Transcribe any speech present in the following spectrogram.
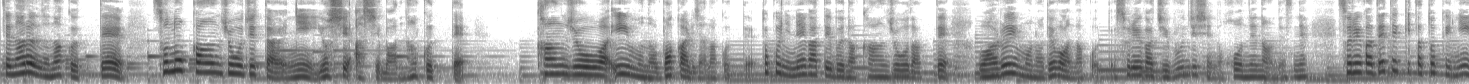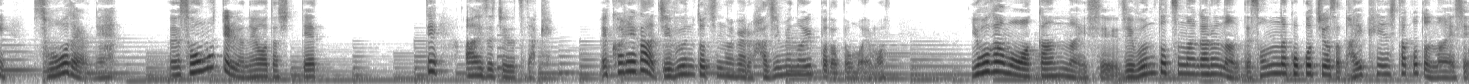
ってなるんじゃなくってその感情自体によし悪しはなくって感情はいいものばかりじゃなくって特にネガティブな感情だって悪いものではなくってそれが自分自身の本音なんですね。それが出てきた時にそうだよね。そう思ってるよね私って。相づち打つだけ。えこれが自分とつながる初めの一歩だと思います。ヨガもわかんないし自分とつながるなんてそんな心地よさ体験したことないし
